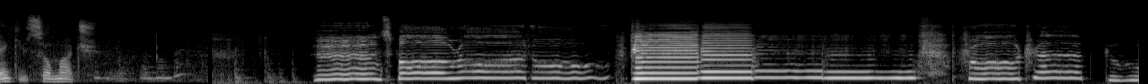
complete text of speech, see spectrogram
Thank you so much. Protracto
